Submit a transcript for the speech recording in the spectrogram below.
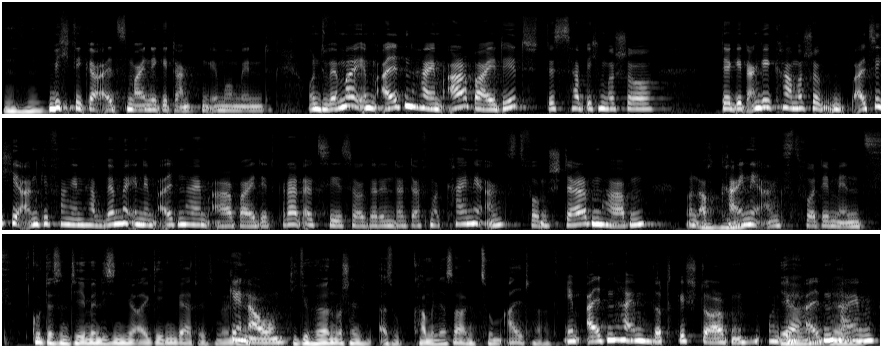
wichtiger als meine Gedanken im Moment. Und wenn man im Altenheim arbeitet, das habe ich mir schon, der Gedanke kam mir schon, als ich hier angefangen habe, wenn man in einem Altenheim arbeitet, gerade als Seelsorgerin, dann darf man keine Angst vorm Sterben haben und auch keine Angst vor Demenz. Gut, das sind Themen, die sind hier allgegenwärtig. Ne? Genau. Die, die gehören wahrscheinlich, also kann man ja sagen, zum Alltag. Im Altenheim wird gestorben und Ja, im Altenheim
